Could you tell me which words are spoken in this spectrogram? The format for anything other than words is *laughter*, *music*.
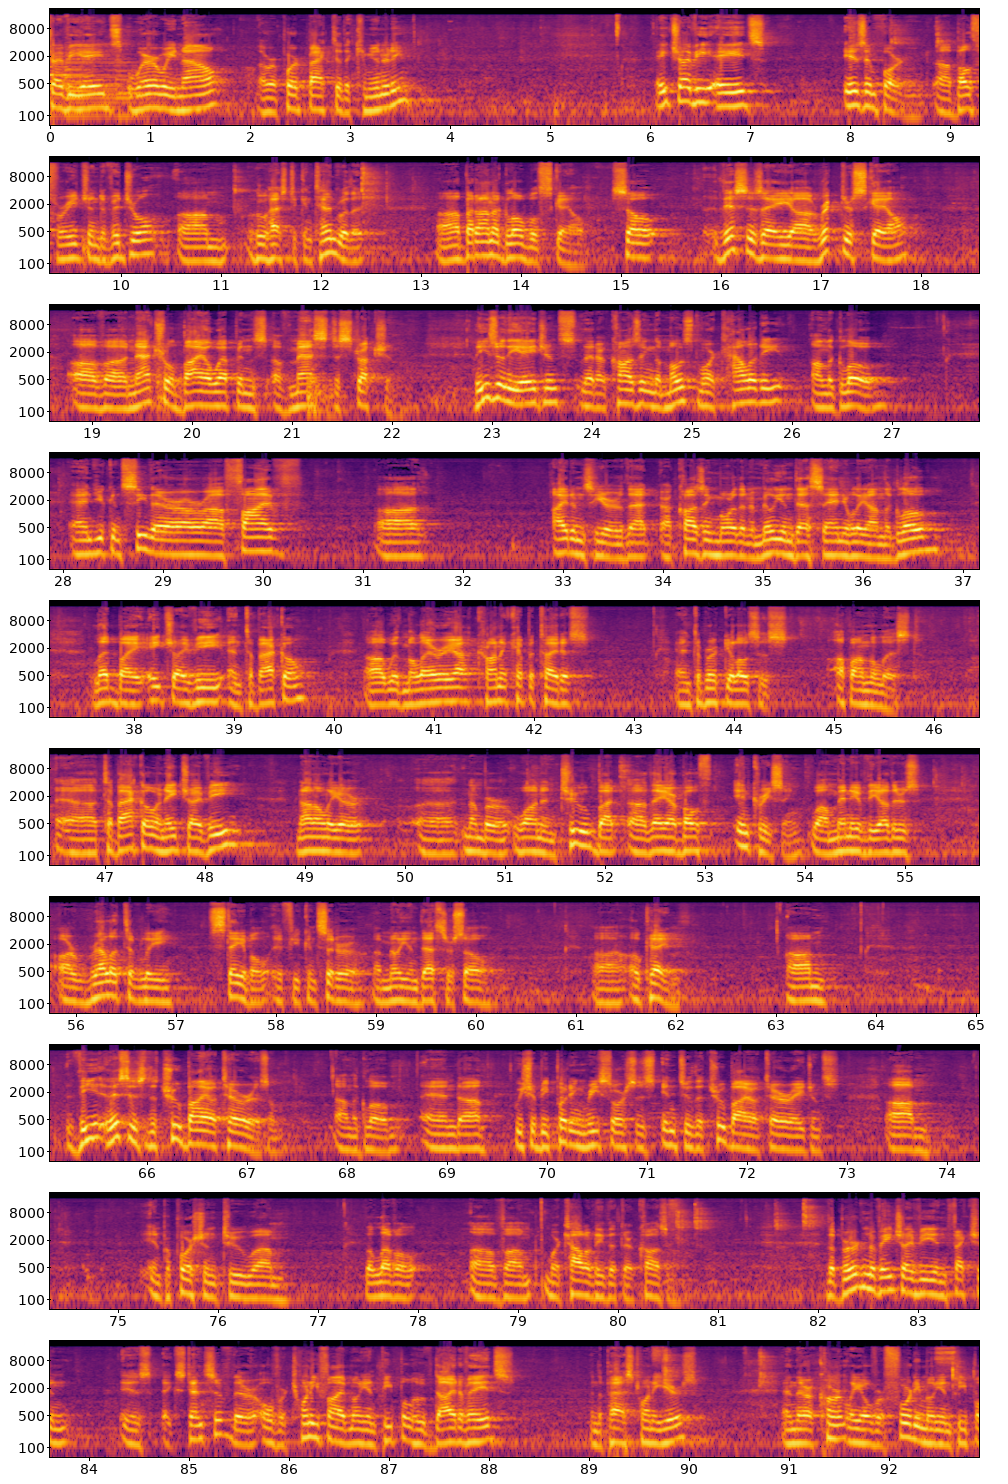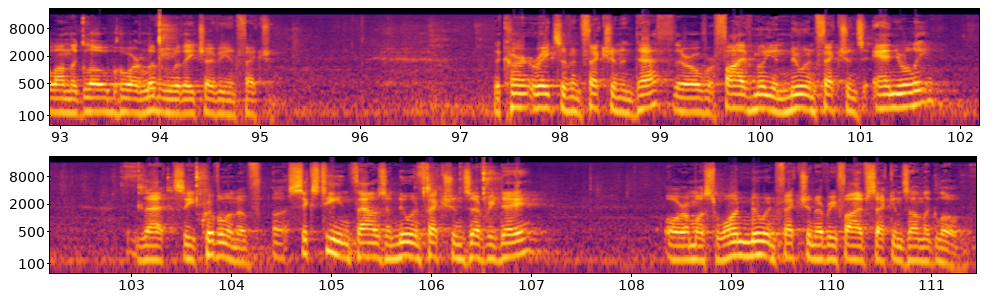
HIV AIDS, where are we now? A report back to the community. HIV AIDS is important, uh, both for each individual um, who has to contend with it, uh, but on a global scale. So, this is a uh, Richter scale of uh, natural bioweapons of mass destruction. These are the agents that are causing the most mortality on the globe. And you can see there are uh, five uh, items here that are causing more than a million deaths annually on the globe, led by HIV and tobacco, uh, with malaria, chronic hepatitis, and tuberculosis up on the list. Uh, tobacco and HIV not only are uh, number one and two, but uh, they are both increasing, while many of the others are relatively stable if you consider a million deaths or so. Uh, okay. Um, the, this is the true bioterrorism on the globe, and uh, we should be putting resources into the true bioterror agents um, in proportion to um, the level of um, mortality that they're causing. The burden of HIV infection is extensive. There are over 25 million people who've died of AIDS in the past 20 years, and there are currently over 40 million people on the globe who are living with HIV infection. The current rates of infection and death, there are over 5 million new infections annually. That's the equivalent of uh, 16,000 new infections every day or almost one new infection every five seconds on the globe.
